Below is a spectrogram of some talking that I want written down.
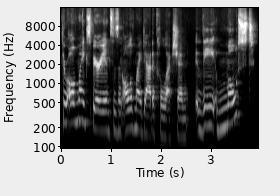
through all of my experiences and all of my data collection, the most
